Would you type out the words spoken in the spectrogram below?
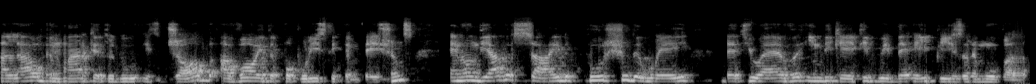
Allow the market to do its job, avoid the populistic temptations, and on the other side, pursue the way that you have indicated with the AP's removal.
